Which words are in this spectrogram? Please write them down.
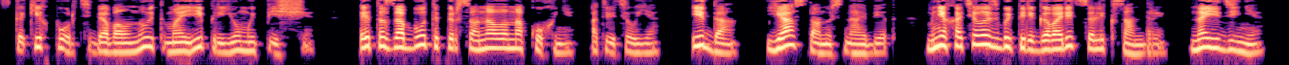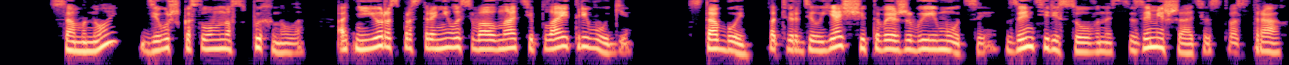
С каких пор тебя волнуют мои приемы пищи? Это забота персонала на кухне, ответил я. И да, я останусь на обед. Мне хотелось бы переговорить с Александрой. Наедине. Со мной? Девушка словно вспыхнула. От нее распространилась волна тепла и тревоги. «С тобой», — подтвердил я, считывая живые эмоции. Заинтересованность, замешательство, страх.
